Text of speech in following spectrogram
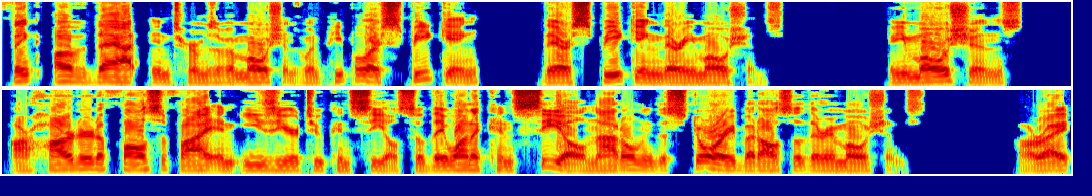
think of that in terms of emotions. When people are speaking, they are speaking their emotions. Emotions are harder to falsify and easier to conceal. So they want to conceal not only the story, but also their emotions. Alright?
